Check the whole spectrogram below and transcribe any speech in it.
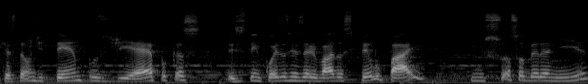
questão de tempos, de épocas, existem coisas reservadas pelo Pai, que em sua soberania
